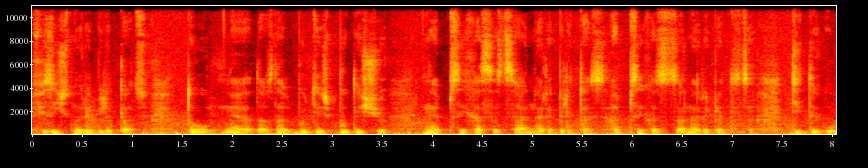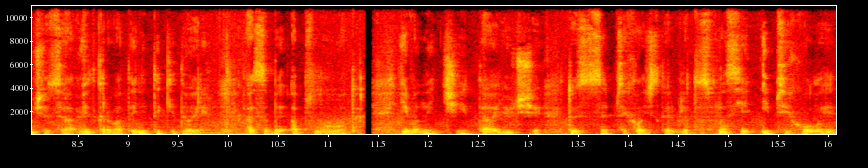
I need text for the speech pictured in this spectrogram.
фізичну реабілітацію, то е, должна бути, бути ще е, психосоціальна реабілітація. А психосоціальна реабілітація діти учаться відкривати не тільки двері, а себе обслуговувати. І вони читаючи. Тобто це психологічна реабілітація. У нас є і психологи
